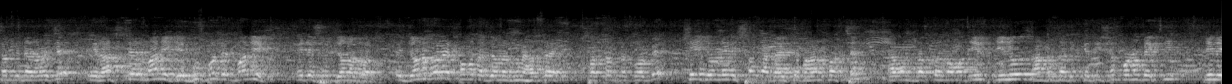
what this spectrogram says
সংবিধান রয়েছে। এই রাষ্ট্রের মালিক, এই ভূখণ্ডের মালিক এই দেশের জনগণ। এই জনগণের ক্ষমতা জনগণের হাতে স্বতন্ত্র করবে। সেই জন্য এই সরকার দায়িত্ব পালন করছেন এবং ডক্টর মোহাম্মদ ইউনুস আন্তর্জাতিক খ্যাতিসম্পন্ন ব্যক্তি। তিনি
